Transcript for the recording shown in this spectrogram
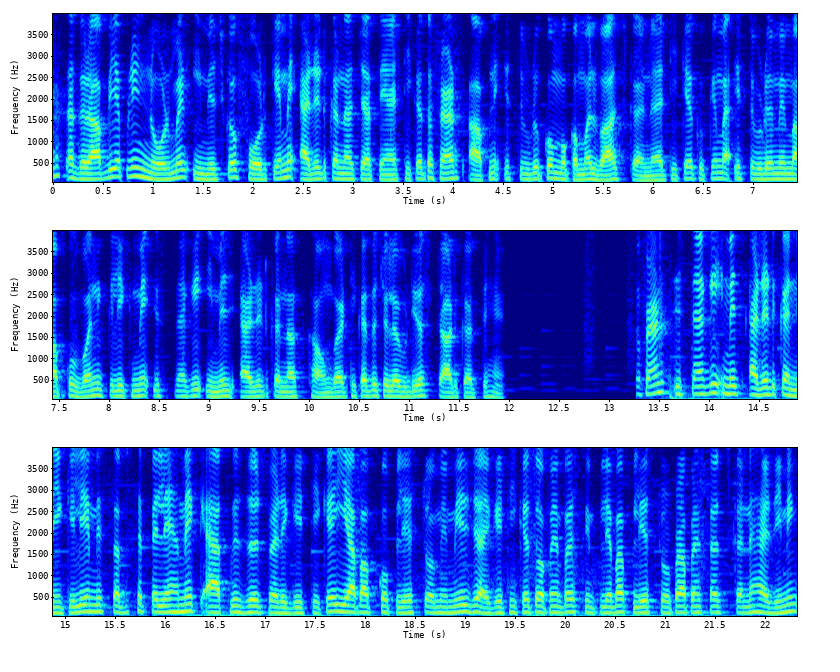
फ्रेंड्स, अगर आप भी अपनी नॉर्मल इमेज को 4K में एडिट करना चाहते हैं, ठीक है तो फ्रेंड्स, आपने इस वीडियो को मुकम्मल वाच करना है, ठीक है, क्योंकि मैं इस वीडियो में, मैं आपको वन क्लिक में इस तरह की इमेज एडिट करना सिखाऊँगा, ठीक है तो चलो वीडियो स्टार्ट करते हैं। तो फ्रेंड्स इस तरह की इमेज एडिट करने के लिए हमें सबसे पहले हमें एक ऐप की ज़रूरत पड़ेगी ठीक है ये आप आपको प्ले स्टोर में मिल जाएगी ठीक है तो अपने पास सिंपली आप प्ले स्टोर पर अपने सर्च करना है रिमिंग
